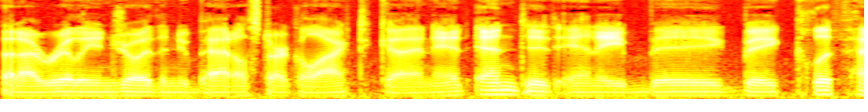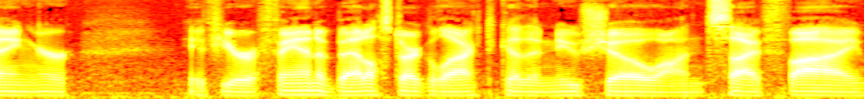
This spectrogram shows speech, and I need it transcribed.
that I really enjoy the new Battlestar Galactica, and it ended in a big, big cliffhanger if you're a fan of Battlestar Galactica, the new show on sci fi,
